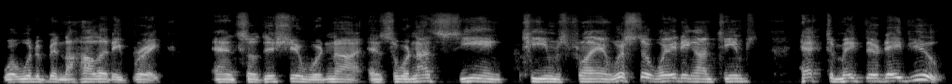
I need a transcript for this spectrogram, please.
what would have been the holiday break. And so this year we're not. And so we're not seeing teams playing. We're still waiting on teams, heck, to make their debut.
